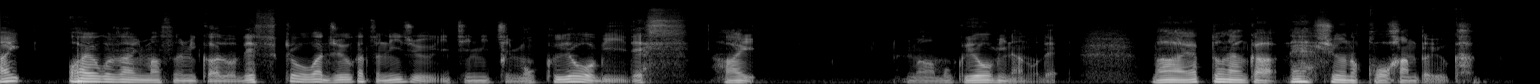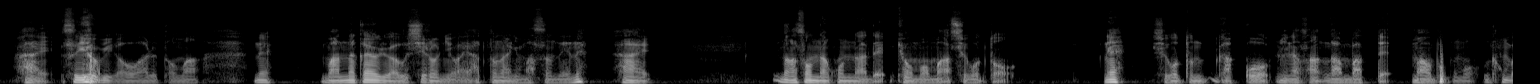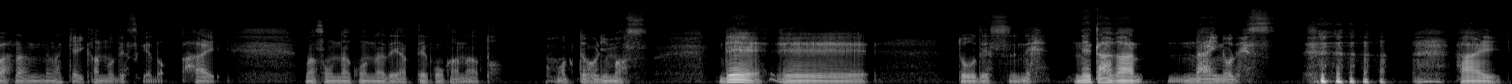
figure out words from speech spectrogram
はい。おはようございます。ミカドです。今日は10月21日木曜日です。はい。まあ、木曜日なので。まあ、やっとなんかね、週の後半というか。はい。水曜日が終わると、まあ、ね、真ん中よりは後ろにはやっとなりますんでね。はい。まあ、そんなこんなで、今日もまあ仕事、ね、仕事、学校、皆さん頑張って、まあ僕も頑張らなきゃいかんのですけど、はい。まあそんなこんなでやっていこうかなと思っております。で、えー、とですね、ネタがないのです。はい。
